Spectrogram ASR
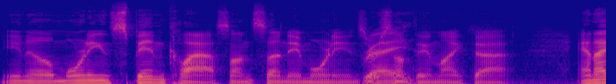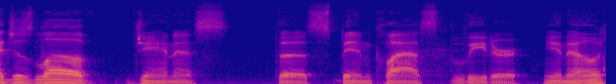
you know, morning spin class on Sunday mornings or Right. something like that. And I just love Janice, the spin class leader. You know,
